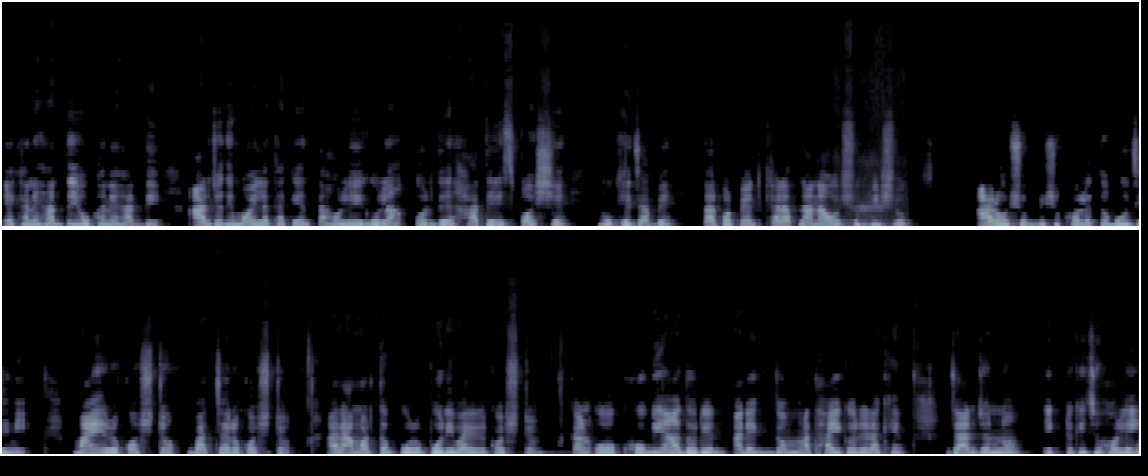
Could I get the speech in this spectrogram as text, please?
এখানে হাত দিই, ওখানে হাত দিই। আর যদি ময়লা থাকে, তাহলে এগুলা ওদের হাতের স্পর্শে মুখে যাবে। তারপর পেট খারাপ, নানা অসুখ বিসুখ আর অসুখ বিসুখ হলে তো বোঝেনি। মায়েরও কষ্ট, বাচ্চারও কষ্ট। আর আমার তো পুরো পরিবারের কষ্ট। কারণ ও খুবই আদরের আর একদম মাথায় করে রাখে। যার জন্য একটু কিছু হলেই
